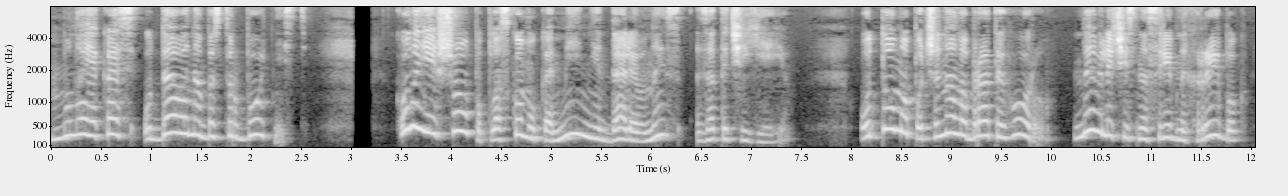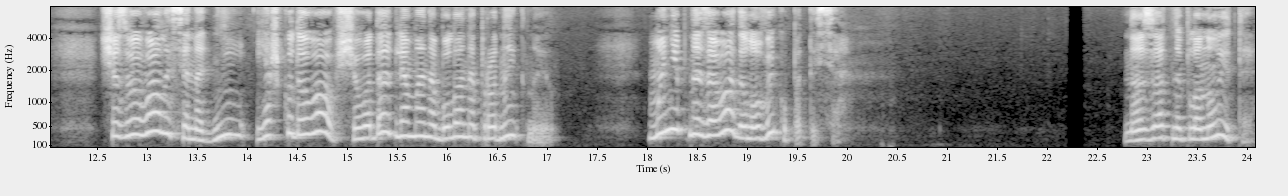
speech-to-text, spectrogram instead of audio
була якась удавана безтурботність, коли я йшов по пласкому камінні далі вниз за течією. Утома починала брати гору, дивлячись на срібних рибок, що звивалися на дні, я шкодував, що вода для мене була непроникною. Мені б не завадило викупатися. Назад не плануєте?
